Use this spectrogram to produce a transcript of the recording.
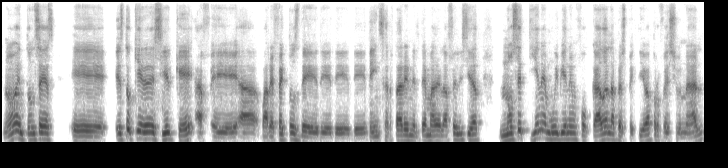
¿no? Entonces, eh, esto quiere decir que eh, para efectos de, insertar en el tema de la felicidad, no se tiene muy bien enfocada la perspectiva profesional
